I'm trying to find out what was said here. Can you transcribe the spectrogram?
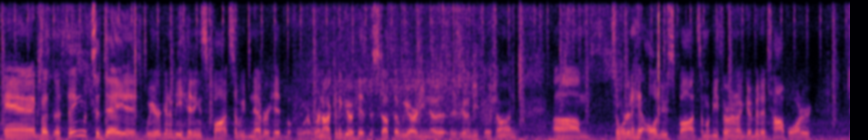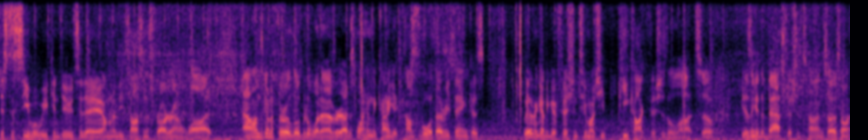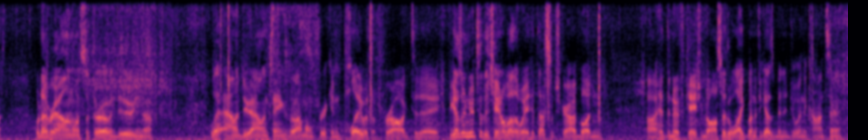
And but the thing with today is we're to be hitting spots that we've never hit before. We're not to go hit the stuff that we already know that there's to be fish on. Um, so we're to hit all new spots. I'm to be throwing a good bit of top water just to see what we can do today. I'm going to be tossing this frog around a lot. Alan's going to throw a little bit of whatever. I just want him to kind of get comfortable with everything because we haven't got to go fishing too much. He peacock fishes a lot, so he doesn't get the bass fish a ton. So I just want whatever Alan wants to throw and do, you know, let Alan do Alan things, but I'm gonna freaking play with a frog today. If you guys are new to the channel, by the way, hit that subscribe button, uh, hit the notification bell, also the like button if you guys have been enjoying the content.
